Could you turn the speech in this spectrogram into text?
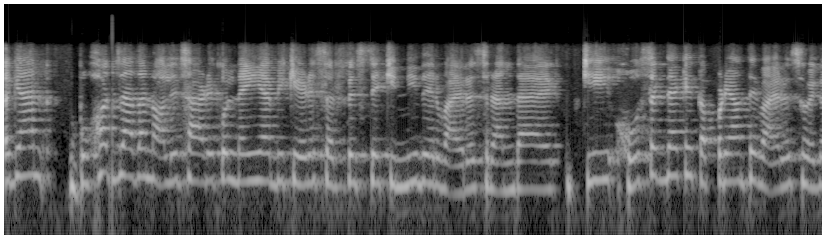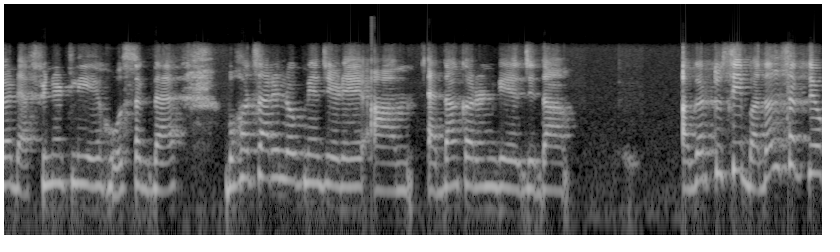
again ਬਹੁਤ ਜ਼ਿਆਦਾ ਨੌਲੇਜ ਸਾਡੇ ਕੋਲ ਨਹੀਂ ਹੈ ਵੀ ਕਿਹੜੇ ਸਰਫੇਸ ਤੇ ਕਿੰਨੀ ਦੇਰ ਵਾਇਰਸ ਰਹਿੰਦਾ ਹੈ। ਕੀ ਹੋ ਸਕਦਾ ਹੈ ਕਿ ਕੱਪੜਿਆਂ ਤੇ ਵਾਇਰਸ ਹੋਏਗਾ? ਡੈਫੀਨਿਟਲੀ ਇਹ ਹੋ ਸਕਦਾ ਹੈ। ਬਹੁਤ ਸਾਰੇ ਲੋਕ ਨੇ ਜਿਹੜੇ ਐਦਾਂ ਕਰਨਗੇ, ਜਿੱਦਾਂ ਅਗਰ ਤੁਸੀਂ ਬਦਲ ਸਕਦੇ ਹੋ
